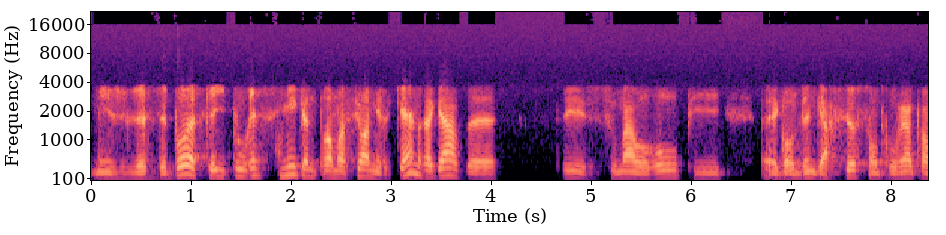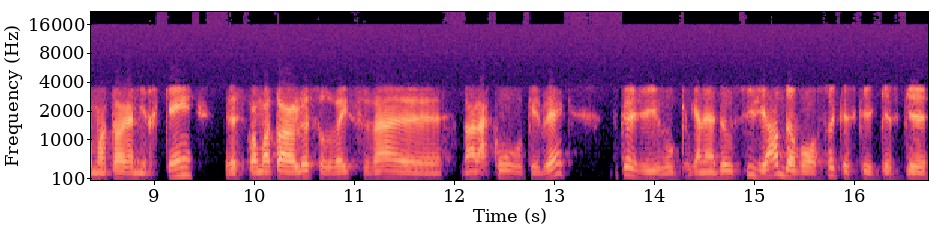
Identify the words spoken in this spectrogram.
mais je ne sais pas, est-ce qu'il pourrait signer qu'une promotion américaine? Regarde euh, Soumaoro puis euh, Golden Garcia se sont trouvés un promoteur américain. Euh, ce promoteur-là surveille souvent euh, dans la cour au Québec. En tout cas, j'ai au Canada aussi. J'ai hâte de voir ça. Qu'est-ce que qu'est-ce que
